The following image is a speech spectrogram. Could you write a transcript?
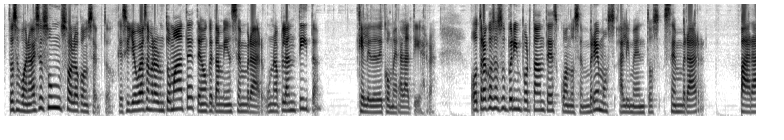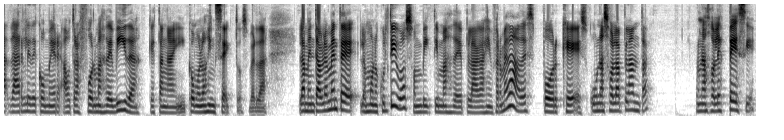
Entonces, bueno, eso es un solo concepto, que si yo voy a sembrar un tomate, tengo que también sembrar una plantita que le dé de comer a la tierra. Otra cosa súper importante es cuando sembremos alimentos, sembrar para darle de comer a otras formas de vida que están ahí, como los insectos, ¿verdad? Lamentablemente los monocultivos son víctimas de plagas y enfermedades porque es una sola planta, una sola especie,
